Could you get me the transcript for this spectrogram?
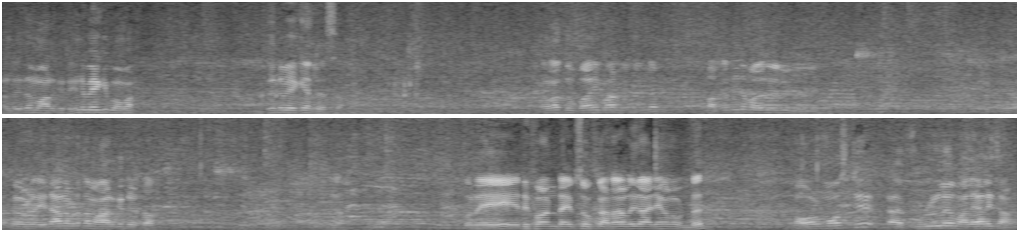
അല്ല ഇതാ മാർക്കറ്റ്. ഇതിന്റെ ബേക്കിൽ പോവാം ഇതിന്റെ ബേക്കിൽ നല്ല രസമാണ് നമ്മളെ ദുബായ് മാർക്കറ്റിന്റെ പകുതിയുടെ പകുതി ഇതാണ് ഇവിടുത്തെ മാർക്കറ്റ് കേട്ടോ. കുറേ ഡിഫറെന്റ് ടൈപ്സ് ഓഫ് കടകൾ കാര്യങ്ങളുണ്ട്. ഓൾമോസ്റ്റ് ഫുള്ള് മലയാളീസാണ്.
